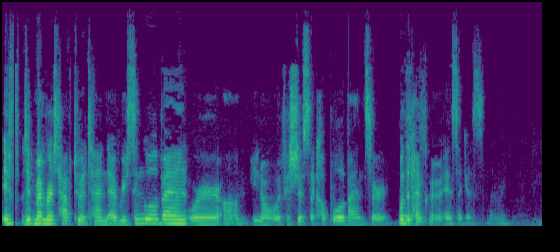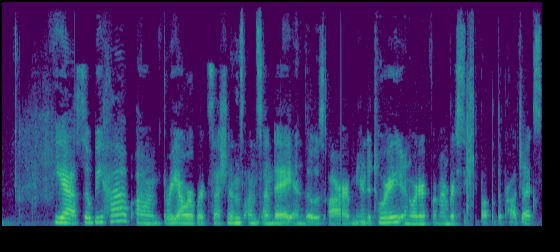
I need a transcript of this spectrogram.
if the members have to attend every single event, or um, you know, if it's just a couple events, or what the time commitment is, I guess. Yeah, so we have um, three hour work sessions on Sunday, and those are mandatory in order for members to keep up with the projects.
